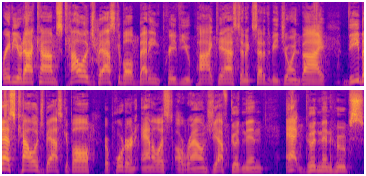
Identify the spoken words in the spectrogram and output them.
Radio.com's college basketball betting preview podcast, and excited to be joined by the best college basketball reporter and analyst around, Jeff Goodman at Goodman Hoops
